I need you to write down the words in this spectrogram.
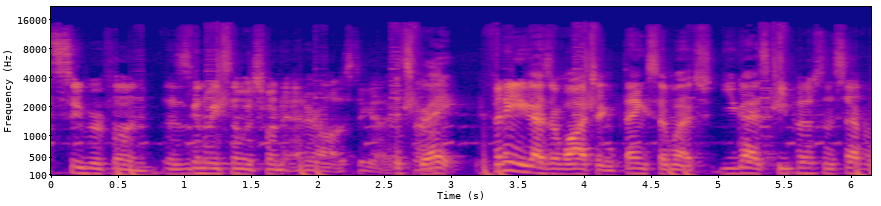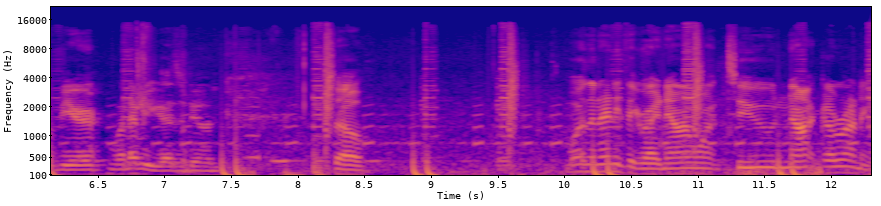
Super fun. This is gonna be so much fun to edit all this together. It's So, great. If any of you guys are watching, thanks so much. You guys keep posting stuff of your whatever you guys are doing. So more than anything right now I want to not go running.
